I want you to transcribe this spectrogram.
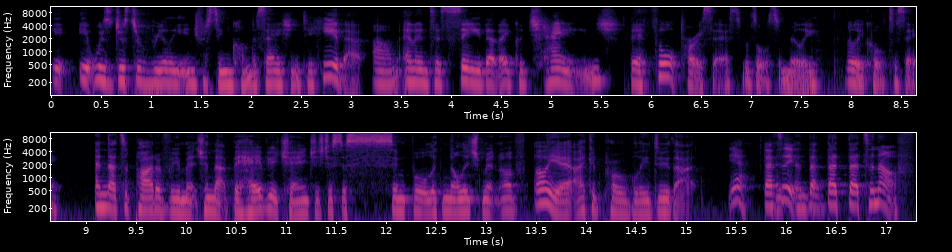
It, it was just a really interesting conversation to hear that. Um, and then to see that they could change their thought process was awesome, really. really cool to see. And that's a part of you mentioned that behavior change is just a simple acknowledgement of, oh yeah, I could probably do that. Yeah, that's and, it. And that, that that's enough.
